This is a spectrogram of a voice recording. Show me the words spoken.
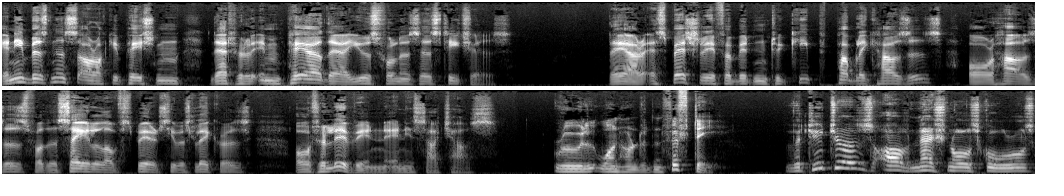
any business or occupation that will impair their usefulness as teachers. They are especially forbidden to keep public houses or houses for the sale of spirituous liquors or to live in any such house. Rule 150. The teachers of national schools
